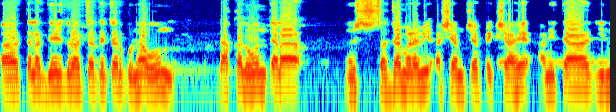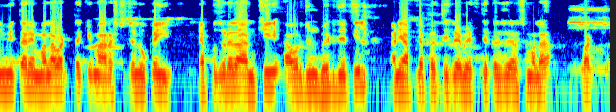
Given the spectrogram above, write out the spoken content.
त्याला देशद्रोहाचा त्याच्यावर गुन्हा होऊन दाखल होऊन त्याला सजा मिळावी अशी आमची अपेक्षा आहे. आणि त्या निमित्ताने मला वाटतं की महाराष्ट्राचे लोकही या पुतळ्याला आणखी आवर्जून भेट देतील आणि आपल्या प्रतिक्रिया व्यक्त करतील असं मला वाटतं.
